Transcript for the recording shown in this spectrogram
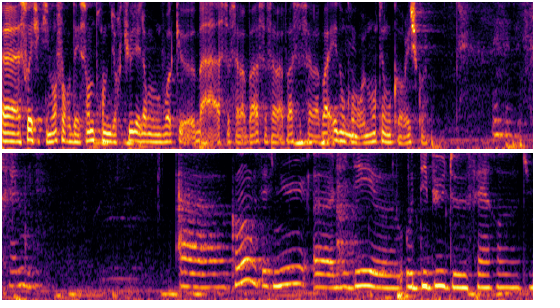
euh, soit effectivement, faut redescendre, prendre du recul. Et là, on voit que bah, ça, ça va pas, ça, ça va pas, ça, ça va pas. Et donc, on remonte et on corrige. Quoi. Et ça peut être très long. Euh, comment vous est venue euh, l'idée euh, au début de faire du,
